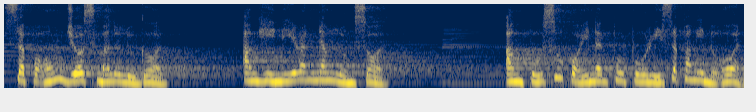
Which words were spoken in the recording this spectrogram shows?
Sa poong Diyos malulugod, ang hinirang ng lungsod. Ang puso ko ay nagpupuri sa Panginoon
